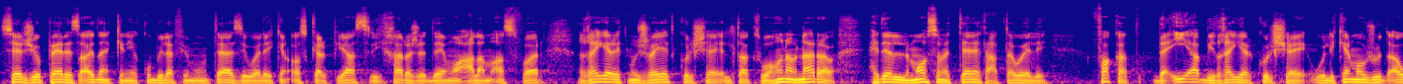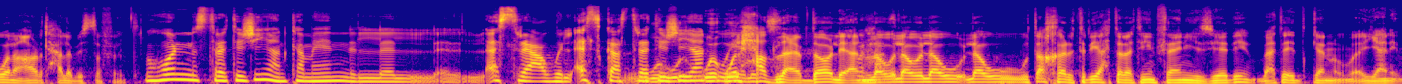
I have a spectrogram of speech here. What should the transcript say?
سيرجيو بيريز أيضا كان يقوم بلفة ممتازة ولكن أوسكار بياستري خرج قدامه علم أصفر غيرت مجريات كل شيء الطقس وهنا نرى هذا الموسم الثالث على التوالي. فقط دقيقة بيتغير كل شيء واللي كان موجود اولا عارض حلب بيستفاد وهون استراتيجيا كمان الأسرع والأذكى استراتيجيا والحظ لعب دور لأنه لو لو لو لو تأخرت الرياح 30 ثانية زيادة بعتقد كانوا يعني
